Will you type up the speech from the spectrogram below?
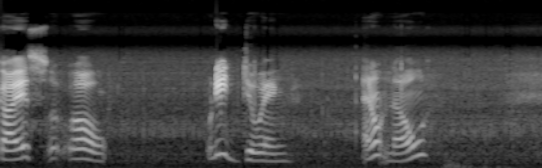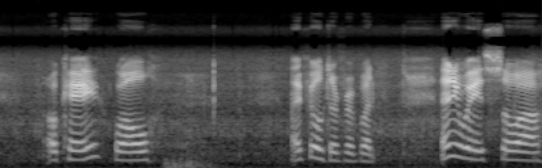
guys. Oh. What are you doing? I don't know. Okay, well. I feel different, but. Anyways, so, uh.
